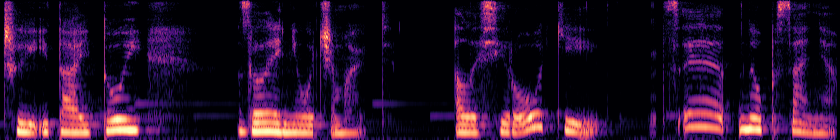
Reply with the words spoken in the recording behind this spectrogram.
чи і та, і той зелені очі мають. Але сірокі це не описання,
